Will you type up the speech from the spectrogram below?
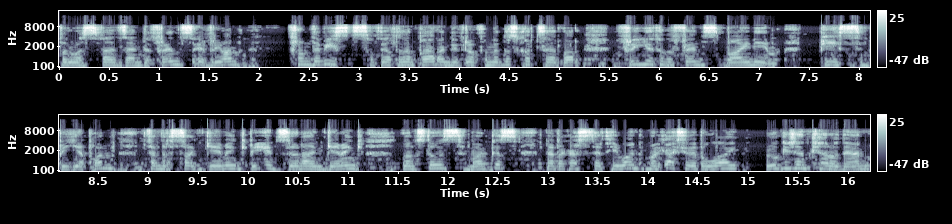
followers, fans, and friends, everyone. From the beasts of the Ultimate Empire and everyone from the Discord server, free YouTube friends by name. Peace be upon Thunderstruck Gaming, be it Zonine Gaming, Longstones, Marcus, Nadakast31, Mark Rogish and Karodan,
